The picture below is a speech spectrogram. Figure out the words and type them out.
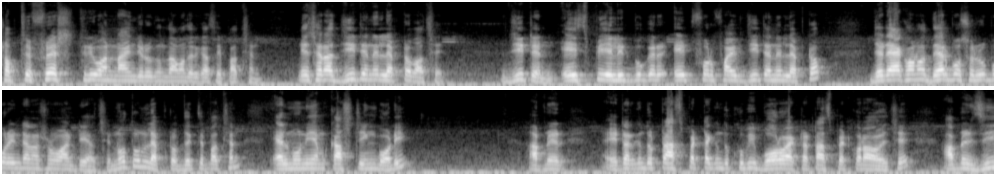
সবচেয়ে fresh three one nine zero কিন্তু আমাদের কাছে পাচ্ছেন। এছাড়া জি টেনের ল্যাপটপ আছে। জি টেন এইচপি এলিট বুকের এইট ফোর ফাইভ জি টেনের ল্যাপটপ যেটা এখনও দেড় বছরের উপর ইন্টারন্যাশনাল ওয়ারেন্টি আছে। নতুন ল্যাপটপ দেখতে পাচ্ছেন, অ্যালমোনিয়াম কাস্টিং বডি আপনার এটার কিন্তু টাচপ্যাডটা কিন্তু খুবই বড় একটা টাচপ্যাড করা হয়েছে। আপনার জি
